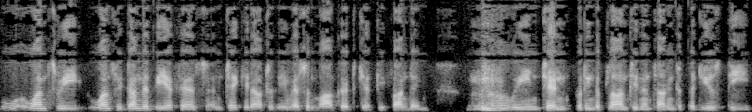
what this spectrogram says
once we once we've done the BFS and take it out to the investment market, get the funding, we intend putting the plant in and starting to produce the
